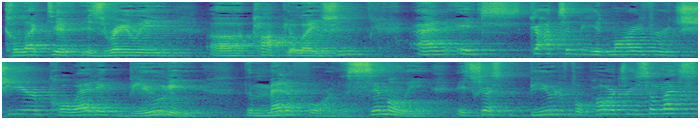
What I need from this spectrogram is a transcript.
collective Israeli uh, population. And it's got to be admired for its sheer poetic beauty, the metaphor, the simile. It's just beautiful poetry. So let's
